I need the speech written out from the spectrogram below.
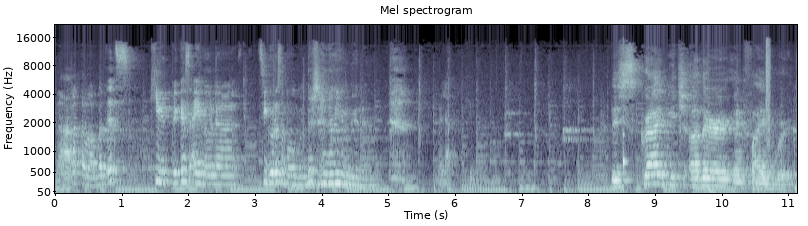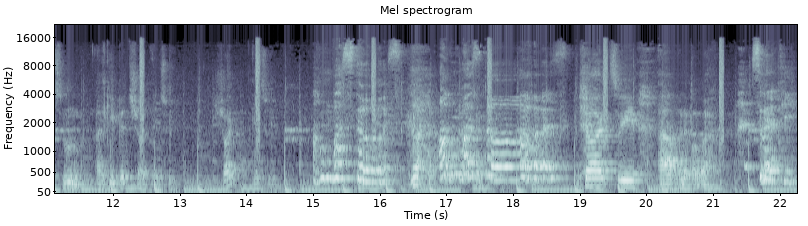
Nakakatawa. But it's cute because I know na siguro sa buong mundo siya lang yung ganun. Wala. Cute. Describe each other in five words. Hmm, I'll keep it short and sweet. Short and sweet. Ang bastos! Ang bastos! Short, sweet, ah, ano pa ba? Sweaty.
